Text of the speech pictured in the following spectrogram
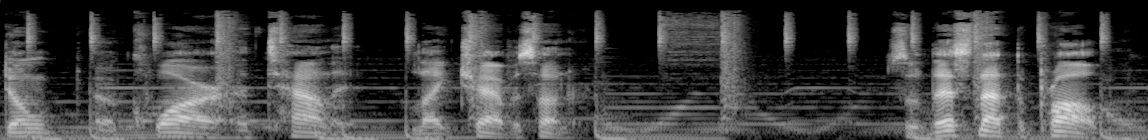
don't acquire a talent like Travis Hunter. So that's not the problem.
